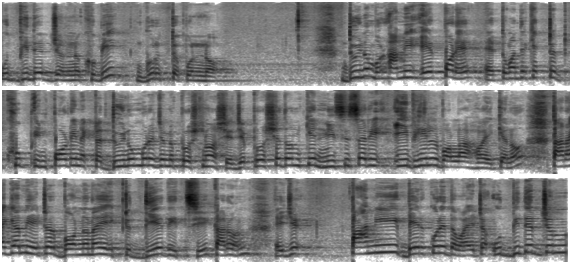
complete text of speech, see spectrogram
উদ্ভিদের জন্য খুবই গুরুত্বপূর্ণ। দুই নম্বর, আমি এরপরে তোমাদেরকে একটা খুব ইম্পর্টেন্ট একটা দুই নম্বরের জন্য প্রশ্ন আসে যে প্রসেদনকে নেসেসারি ইভিল বলা হয় কেন? তার আগে আমি এটার বর্ণনায় একটু দিয়ে দিচ্ছি, কারণ এই যে পানি বের করে দেওয়া, এটা উদ্ভিদের জন্য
